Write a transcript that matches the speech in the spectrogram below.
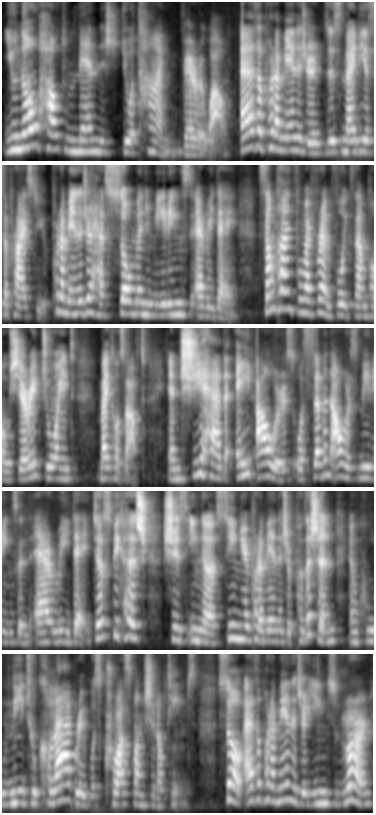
you know how to manage your time very well. As a product manager, this might be a surprise to you. Product manager has so many meetings every day. Sometimes for my friend, for example, Sherry joined Microsoft and she had eight hours or seven hours meetings in every day just because she's in a senior product manager position and who need to collaborate with cross-functional teams. So as a product manager, you need to learn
